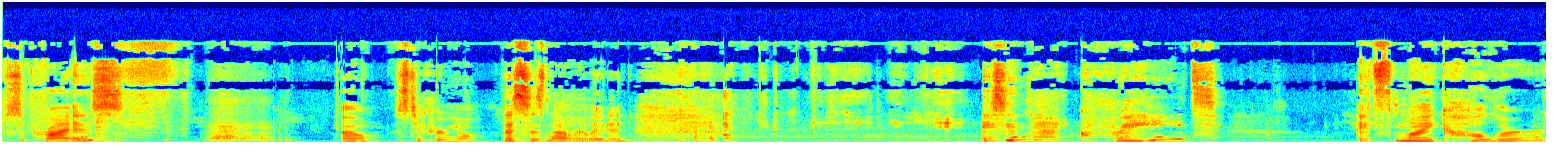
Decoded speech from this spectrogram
Surprise. Oh, sticker mule. This is not related. Isn't that great? It's my color.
